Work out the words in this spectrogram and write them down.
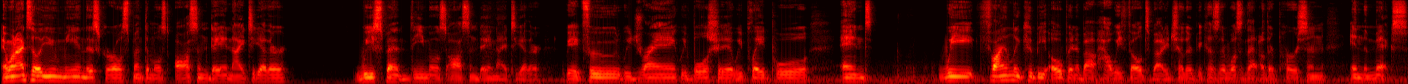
And when I tell you, me and this girl spent the most awesome day and night together, we spent the most awesome day and night together. We ate food, we drank, we bullshit, we played pool, and we finally could be open about how we felt about each other because there wasn't that other person in the mix.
